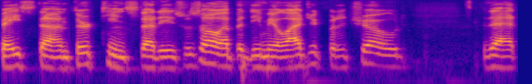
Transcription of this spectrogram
based on 13 studies, was all epidemiologic, but it showed that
